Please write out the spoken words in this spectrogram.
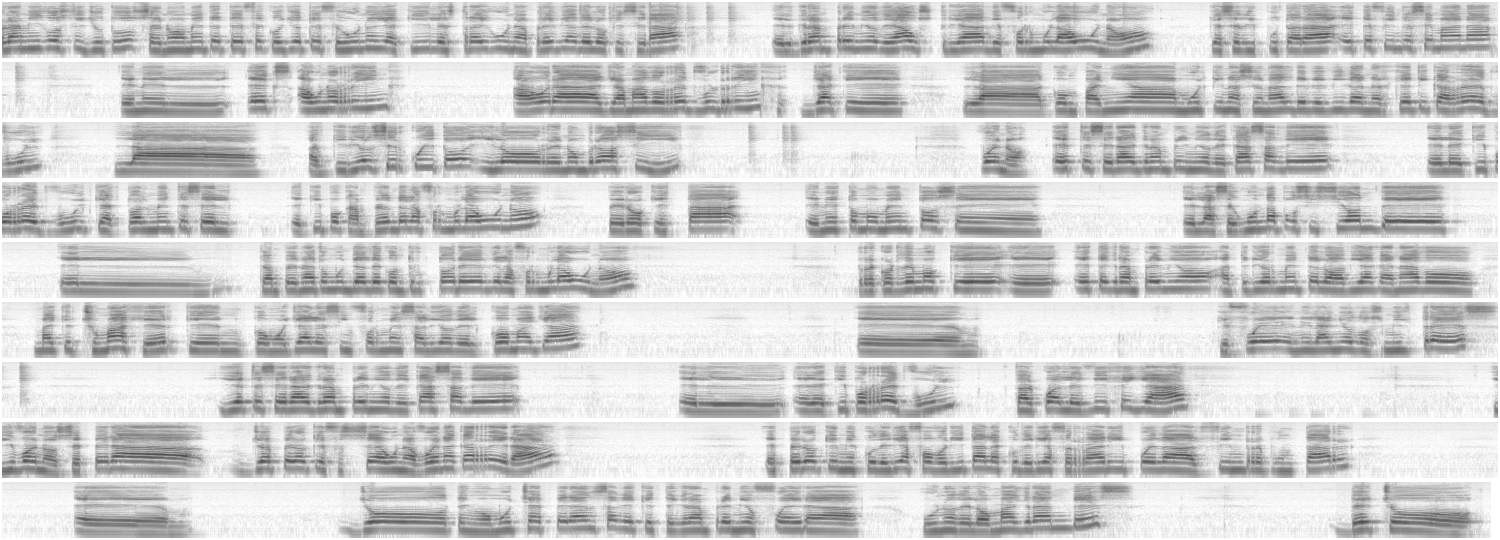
Hola amigos de YouTube, soy nuevamente TF Coyote F1 y aquí les traigo una previa de lo que será el Gran Premio de Austria de Fórmula 1 que se disputará este fin de semana en el ex A1 Ring, ahora llamado Red Bull Ring, ya que la compañía multinacional de bebida energética Red Bull la adquirió el circuito y lo renombró así. Bueno, este será el Gran Premio de casa de el equipo Red Bull, que actualmente es el equipo campeón de la Fórmula 1, pero que está en estos momentos en la segunda posición de el Campeonato Mundial de Constructores de la Fórmula 1. Recordemos que eh, este Gran Premio anteriormente lo había ganado Michael Schumacher, quien como ya les informé salió del coma ya. Eh, que fue en el año 2003. Y este será el Gran Premio de casa de el, el equipo Red Bull, tal cual les dije ya. Y bueno, se espera, yo espero que sea una buena carrera. Espero que mi escudería favorita, la escudería Ferrari, pueda al fin repuntar. Eh, yo tengo mucha esperanza de que este gran premio fuera uno de los más grandes. De hecho,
